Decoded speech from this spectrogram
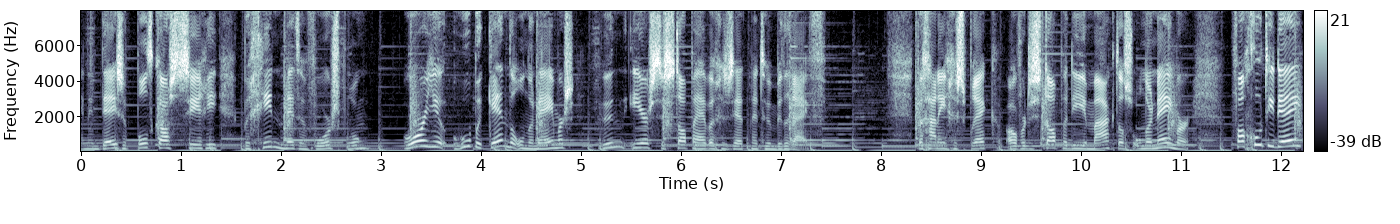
en in deze podcastserie Begin met een voorsprong hoor je hoe bekende ondernemers hun eerste stappen hebben gezet met hun bedrijf. We gaan in gesprek over de stappen die je maakt als ondernemer. Van goed idee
